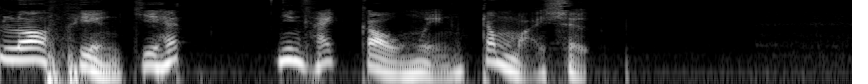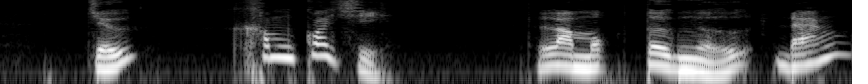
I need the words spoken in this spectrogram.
lo phiền chi hết, nhưng hãy cầu nguyện trong mọi sự. Chữ không có gì là một từ ngữ đáng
